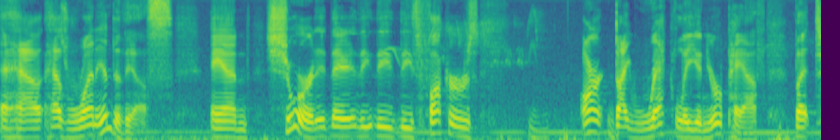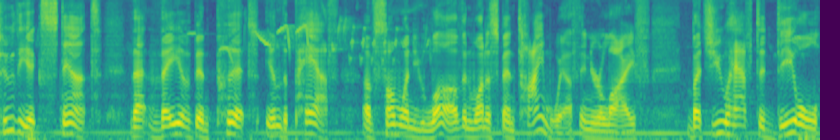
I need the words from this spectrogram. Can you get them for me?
ha has run into this. And sure, they, the, the, these fuckers aren't directly in your path, but to the extent that they have been put in the path of someone you love and want to spend time with in your life, but you have to deal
